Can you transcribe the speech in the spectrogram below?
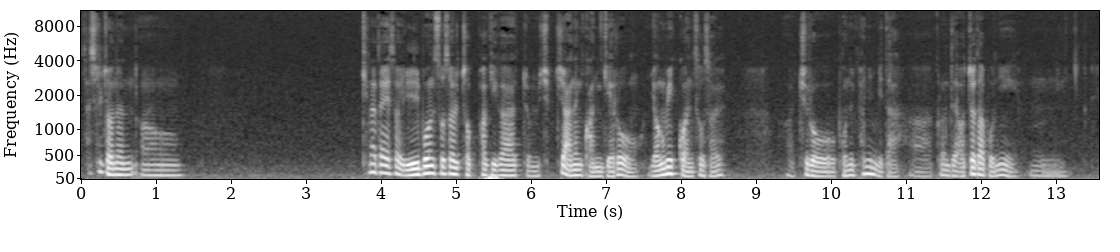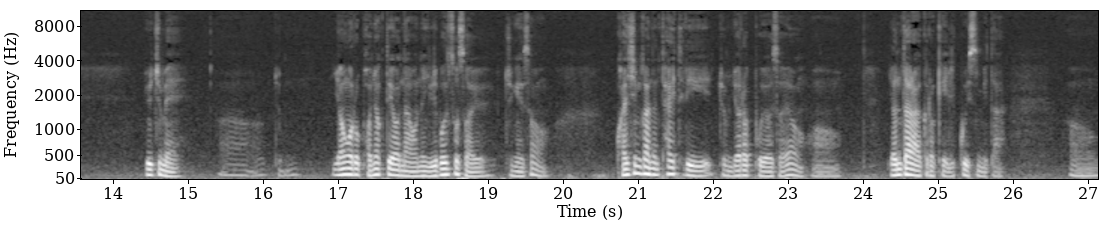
사실 저는 어, 캐나다에서 일본 소설 접하기가 좀 쉽지 않은 관계로 영미권 소설 어, 주로 보는 편입니다. 어, 그런데 어쩌다 보니 음, 요즘에 어, 좀 영어로 번역되어 나오는 일본 소설 중에서 관심 가는 타이틀이 좀 여러 보여서요. 어, 연달아 그렇게 읽고 있습니다. 어,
